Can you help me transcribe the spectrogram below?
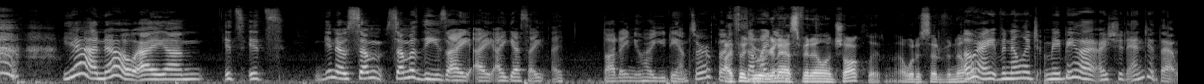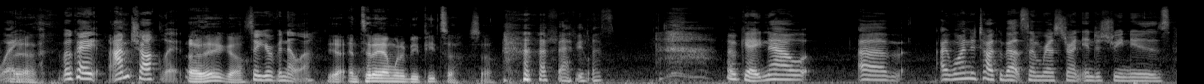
yeah, no, I um, it's it's you know some some of these I I, I guess I, I thought I knew how you'd answer, but I thought some you were going to ask vanilla and chocolate. I would have said vanilla. All right, vanilla. Maybe I, I should end it that way. Yeah. Okay, I'm chocolate, Oh, there you go. so you're vanilla. Yeah, and today I'm going to be pizza. So Fabulous. Okay, now um, I want to talk about some restaurant industry news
